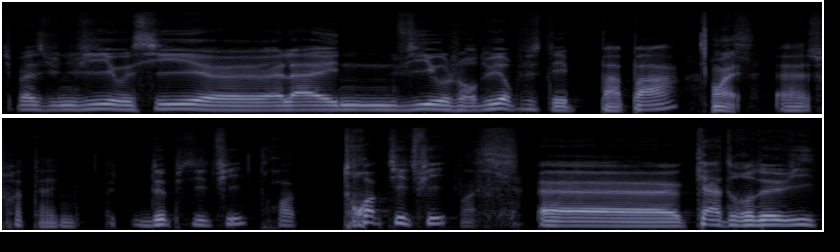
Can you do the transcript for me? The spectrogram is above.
Tu passes d'une vie aussi. euh, elle a une vie aujourd'hui. En plus, t'es papa. Ouais. Euh, je crois que t'as une- deux petites filles. Trois. Trois petites filles. Ouais. Euh, cadre de vie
